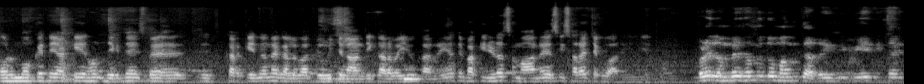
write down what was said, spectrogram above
ਔਰ ਮੌਕੇ ਤੇ ਆ ਕੇ ਹੁਣ ਦੇਖਦੇ ਹਾਂ ਕਰਕੇ ਇਹਨਾਂ ਨਾਲ ਗੱਲਬਾਤ ਜੋ ਵੀ ਚਲਾਨ ਦੀ ਕਾਰਵਾਈ ਉਹ ਕਰ ਰਹੇ ਹਾਂ ਤੇ ਬਾਕੀ ਜਿਹੜਾ ਸਮਾਨ ਹੈ ਅਸੀਂ ਸਾਰਾ ਚੁਕਵਾ ਜੀ ਇੱਥੋਂ। ਬੜੇ ਲੰਬੇ ਸਮੇਂ ਤੋਂ ਮੰਗ ਕਰ ਰਹੀ ਸੀ ਵੀ ਇਹ ਚੀਜ਼ਾਂ ਦੀ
